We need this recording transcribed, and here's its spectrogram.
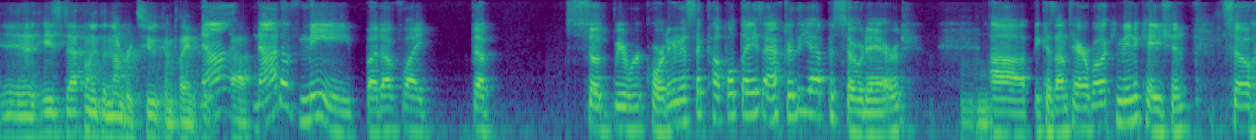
Yeah, he's definitely the number two complaint. not Uh, not of me, but of like the. So we're recording this a couple days after the episode aired, mhm. uh, because I'm terrible at communication. So,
